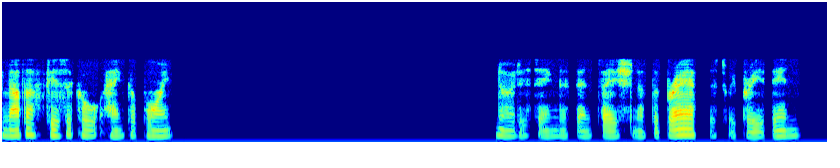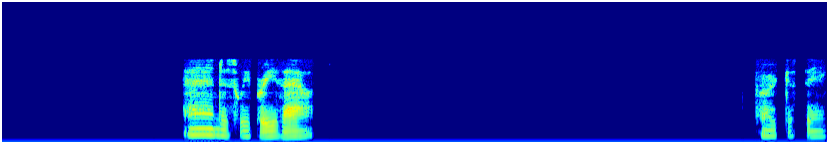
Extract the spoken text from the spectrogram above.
Another physical anchor point. Noticing the sensation of the breath as we breathe in and as we breathe out. Focusing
